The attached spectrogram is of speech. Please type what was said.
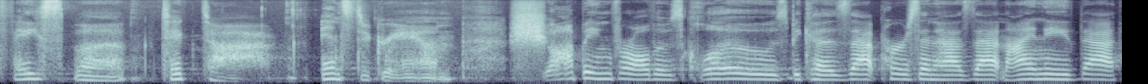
Facebook, TikTok, Instagram, shopping for all those clothes because that person has that and I need that.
